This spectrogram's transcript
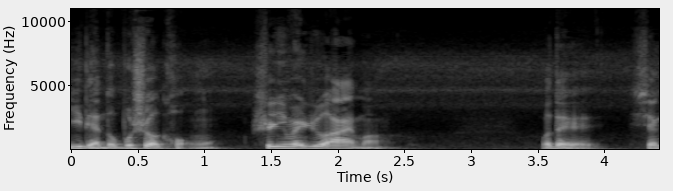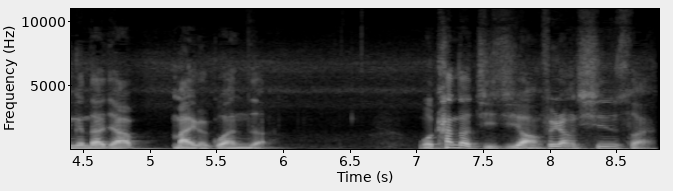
一点都不社恐，是因为热爱吗？我得先跟大家卖个关子。我看到几集啊，非常心酸。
